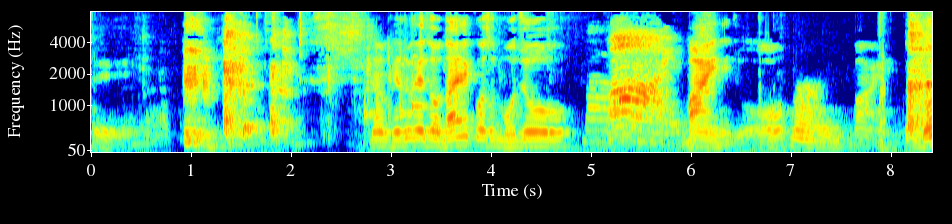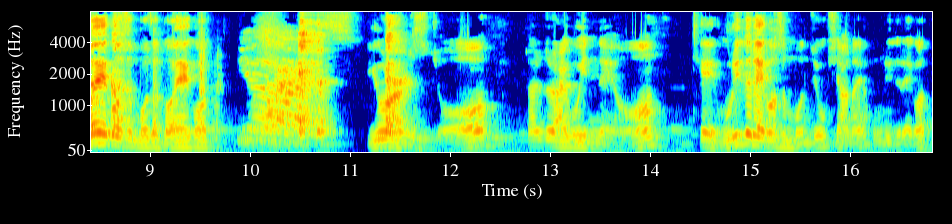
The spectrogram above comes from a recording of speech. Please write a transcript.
네. 그 다음 계속해서 나의 것은 뭐죠? Mine. mine이죠. mine, mine. 그럼 너의 것은 뭐죠? 너의 것? Yours. yours죠. 딸들 알고 있네요. 오케이. 우리들의 것은 뭔지 혹시 아나요? 우리들의 것?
